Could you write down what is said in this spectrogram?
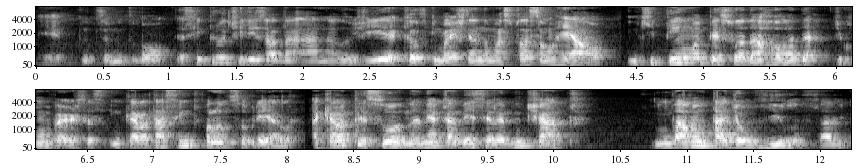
É, putz, é muito bom. Eu sempre utilizo a analogia que eu fico imaginando uma situação real em que tem uma pessoa da roda de conversas em que ela tá sempre falando sobre ela. Aquela pessoa, na minha cabeça, ela é muito chata. Não dá vontade de ouvi-la, sabe?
